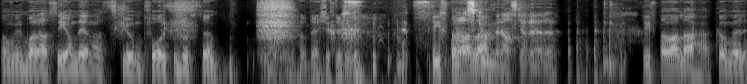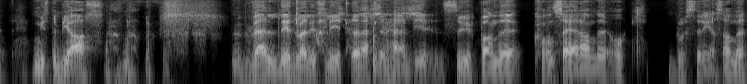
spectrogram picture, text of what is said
de vill bara se om det är något skumt folk på bussen. Och där sitter du. Sist av alla, skumraskaffärer. sist av alla kommer Mr Bjas. Väldigt, väldigt sliten efter en helg supande, konsertande och bussresande.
